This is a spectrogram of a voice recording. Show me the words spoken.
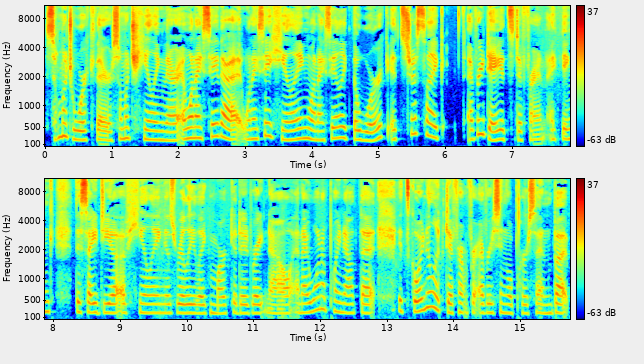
so much work there, so much healing there. And when I say that, when I say healing, when I say like the work, it's just like every day it's different. I think this idea of healing is really like marketed right now. And I want to point out that it's going to look different for every single person, but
